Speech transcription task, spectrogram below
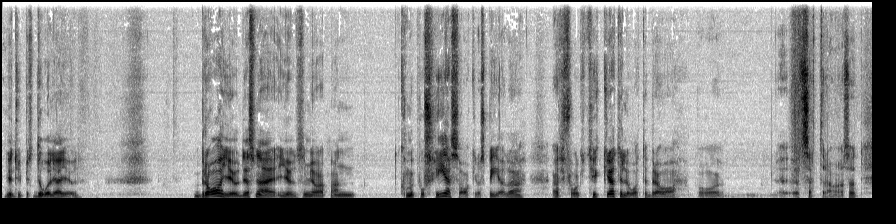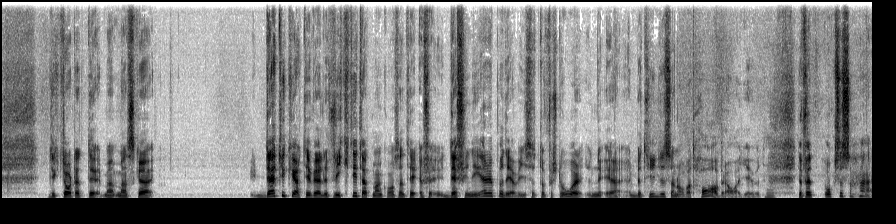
Det är typiskt dåliga ljud. Bra ljud det är sådana här ljud som gör att man kommer på fler saker att spela. Att folk tycker att det låter bra. Och eh, etc. Så att det är klart att det, man, man ska... Där tycker jag att det är väldigt viktigt att man definierar det på det viset och förstår eh, betydelsen av att ha bra ljud. Därför att också så här.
